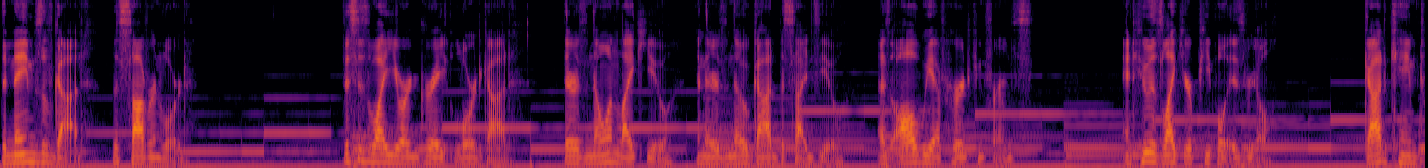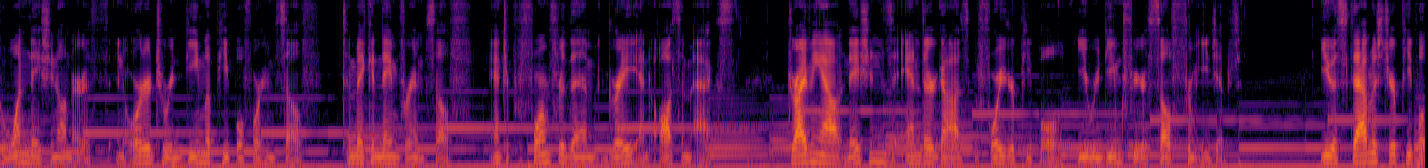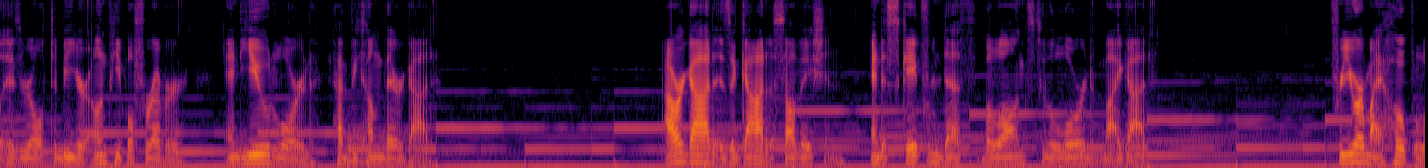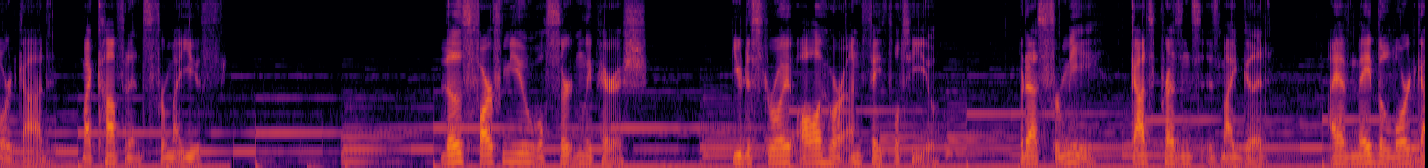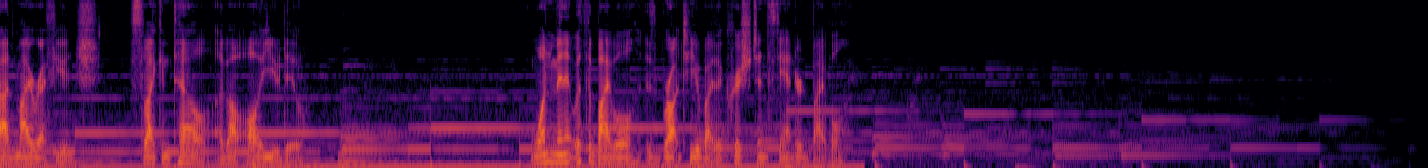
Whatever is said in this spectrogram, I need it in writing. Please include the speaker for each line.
Speaker 1: The names of God, the sovereign Lord. This is why you are great, Lord God. There is no one like you, and there is no God besides you, as all we have heard confirms. And who is like your people Israel? God came to one nation on earth in order to redeem a people for himself, to make a name for himself, and to perform for them great and awesome acts. Driving out nations and their gods before your people, you redeemed for yourself from Egypt. You established your people Israel to be your own people forever, and you, Lord, have become their God. Our God is a God of salvation, and escape from death belongs to the Lord my God. For you are my hope, Lord God, my confidence from my youth. Those far from you will certainly perish. You destroy all who are unfaithful to you. But as for me, God's presence is my good. I have made the Lord God my refuge, so I can tell about all you do. One Minute with the Bible is brought to you by the Christian Standard Bible.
